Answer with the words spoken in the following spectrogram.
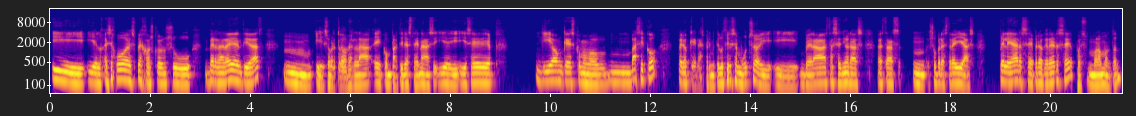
y, ese juego de espejos con su verdadera identidad mm, y sobre todo verla eh, compartir escenas y, ese guion que es como mm, básico, pero que las permite lucirse mucho y, ver a estas señoras, a estas superestrellas pelearse pero quererse, pues mola un montón.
